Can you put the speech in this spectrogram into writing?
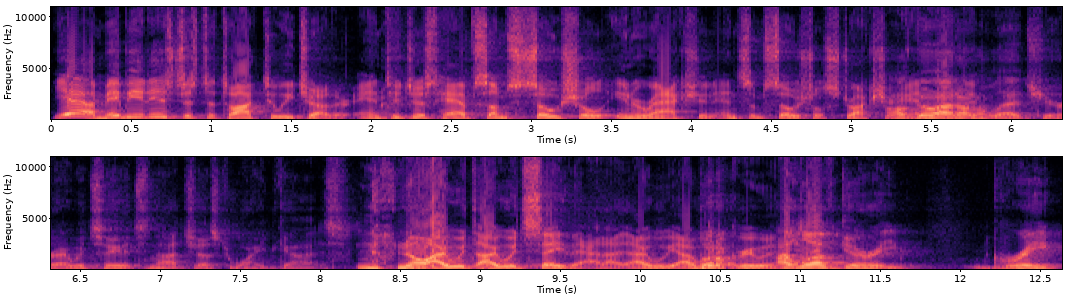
Yeah, maybe it is just to talk to each other and to just have some social interaction and some social structure. I'll And- go out on a ledge here. I would say it's not just white guys. No, no, I would I would say that. I, I, would- I would But agree with I you. love Gary. Great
